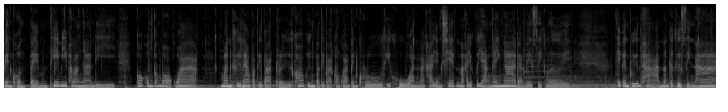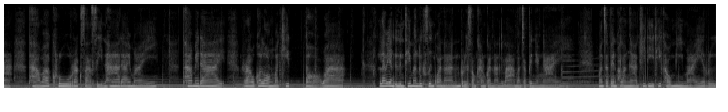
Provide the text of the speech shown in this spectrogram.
เป็นคนเต็มที่มีพลังงานดี ก็คงต้องบอกว่า มันคือแนวปฏิบัติหรือข้อพึงปฏิบัติของความเป็นครูที่ควรนะคะ อย่างเช่นนะคะ ยกตัวอย่างง่ายๆ แบบเบสิกเลย ที่เป็นพื้นฐานนั่นก็คือศีลห้าถามว่าครูรักษาศีลห้าได้ไหม ถ้าไม่ได้ เราก็ลองมาคิดต่อว่า แล้วอย่างอื่นที่มันลึกซึ้งกว่านั้น หรือสำคัญกว่านั้นล่ะมันจะเป็นยังไง มันจะเป็นพลังงานที่ดีที่เขามีไหม หรือ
